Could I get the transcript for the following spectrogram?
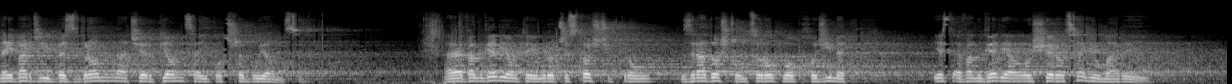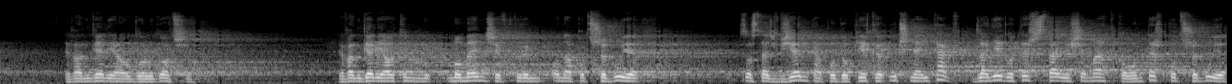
najbardziej bezbronna, cierpiąca i potrzebująca. A Ewangelią tej uroczystości, którą z radością co roku obchodzimy, jest Ewangelia o osieroceniu Maryi. Ewangelia o Golgocie. Ewangelia o tym momencie, w którym ona potrzebuje zostać wzięta pod opiekę ucznia i tak dla niego też staje się matką. On też potrzebuje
